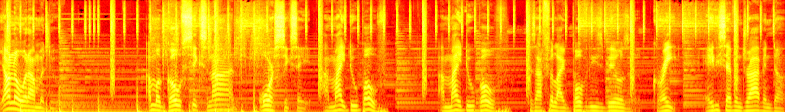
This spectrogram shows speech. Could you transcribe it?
y'all know what I'm gonna do. I'm gonna go six nine or six eight. I might do both. I might do both because I feel like both of these builds are great. 87 driving dunk,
